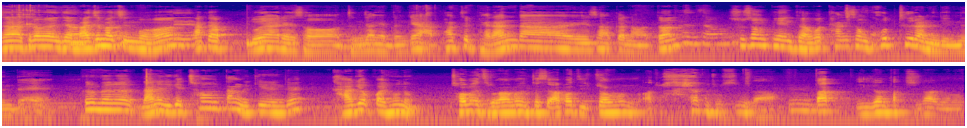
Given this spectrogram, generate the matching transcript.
자, 자, 그러면 이제 마지막 질문. 네. 아까 로얄에서 등장했던 게 아파트 베란다에서 아까 나왔던 한성. 수성 페인트하고 탄성 코트라는 게 있는데 그러면은 나는 이게 처음 딱 느끼는 게 가격과 효능. 처음에 들어가면 글쎄 아파트 입주하면 아주 하얗고 좋습니다. 음. 딱 1년 딱 지나면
